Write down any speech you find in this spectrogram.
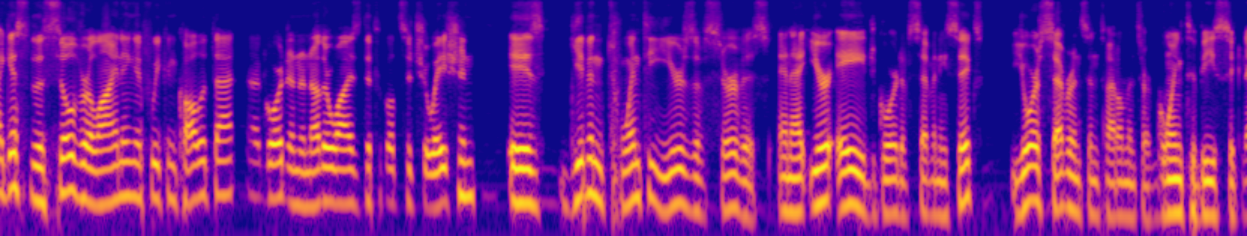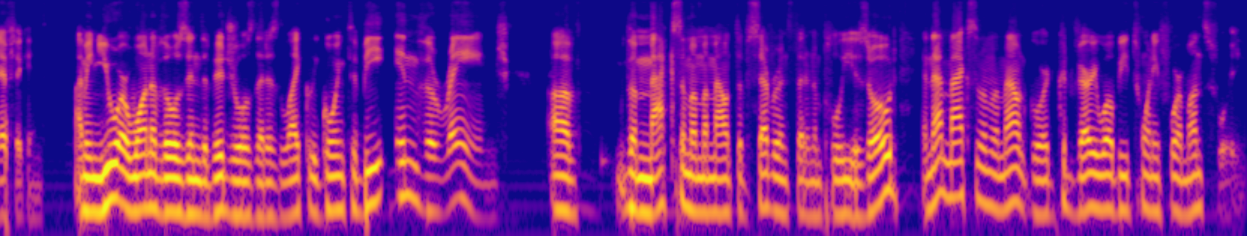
I guess the silver lining, if we can call it that, uh, Gordon, an otherwise difficult situation, is given 20 years of service, and at your age, Gord of 76, your severance entitlements are going to be significant. I mean, you are one of those individuals that is likely going to be in the range of the maximum amount of severance that an employee is owed. And that maximum amount, Gord, could very well be 24 months for you.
